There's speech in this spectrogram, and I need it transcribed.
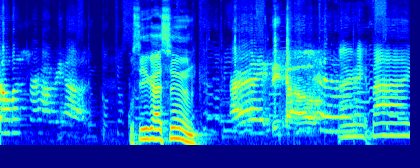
so much for having us. We'll see you guys soon. Right, bye.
